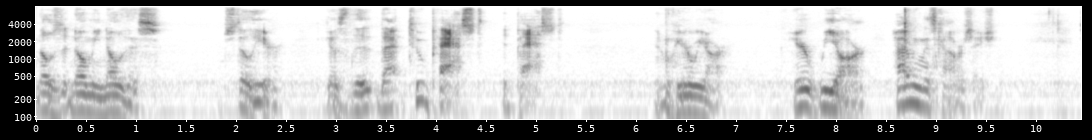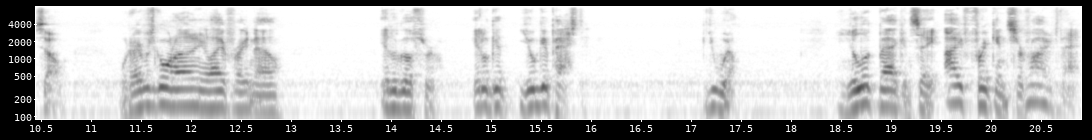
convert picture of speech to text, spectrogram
Those that know me know this. I'm still here because the, that too passed. It passed. And here we are. Here we are having this conversation. So, whatever's going on in your life right now, it'll go through. It'll get you'll get past it. You will. And you'll look back and say, I freaking survived that.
